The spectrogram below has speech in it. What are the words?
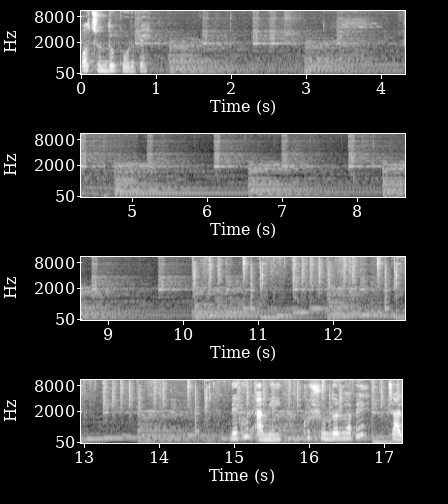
পছন্দ করবে। দেখুন, আমি খুব সুন্দরভাবে চাল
